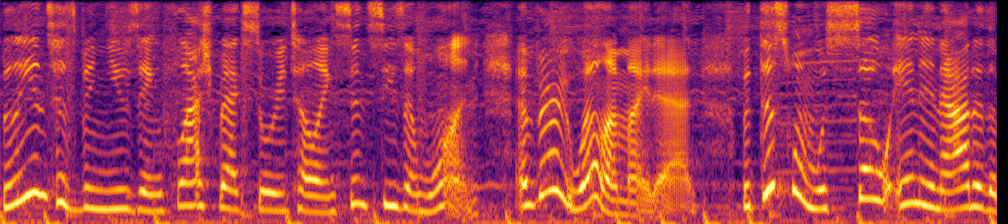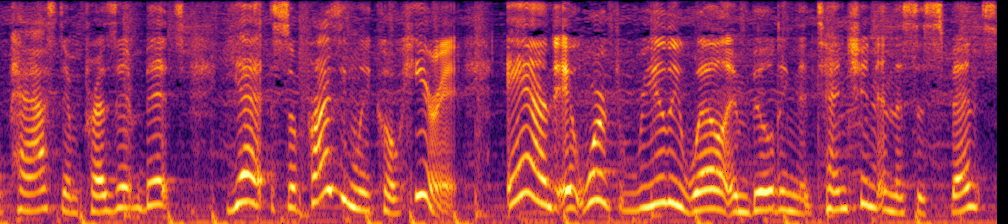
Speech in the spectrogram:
Billions has been using flashback storytelling since season 1, and very well I might add. But this one was so in and out of the past and present bits, yet surprisingly coherent, and it worked really well in building the tension and the suspense,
